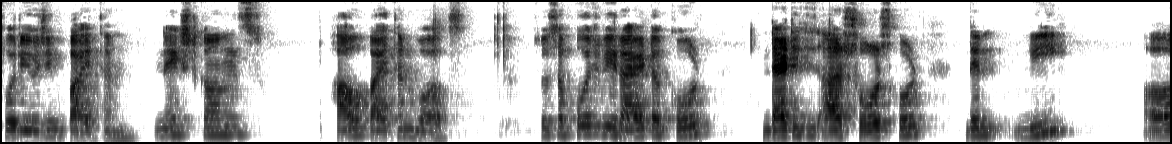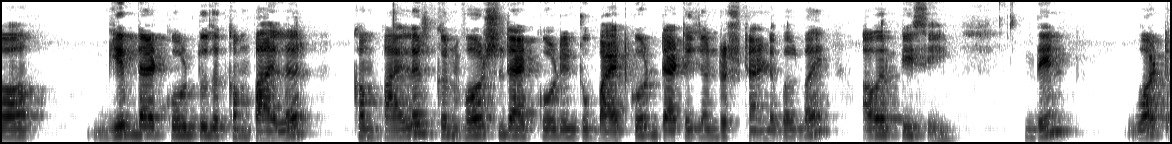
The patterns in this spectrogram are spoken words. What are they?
for using Python. Next comes how Python works. So suppose we write a code that is our source code, then we uh, give that code to the compiler. Compiler converts that code into bytecode that is understandable by our PC. Then what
